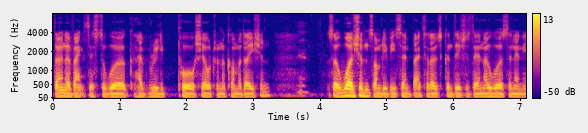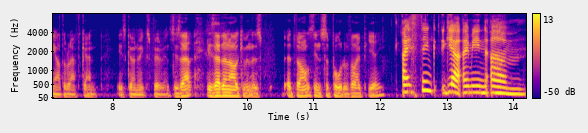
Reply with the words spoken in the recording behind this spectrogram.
don't have access to work, have really poor shelter and accommodation. So why shouldn't somebody be sent back to those conditions? They're no worse than any other Afghan is going to experience. Is that is that an argument that's advanced in support of IPA? I think, yeah, I mean, um,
